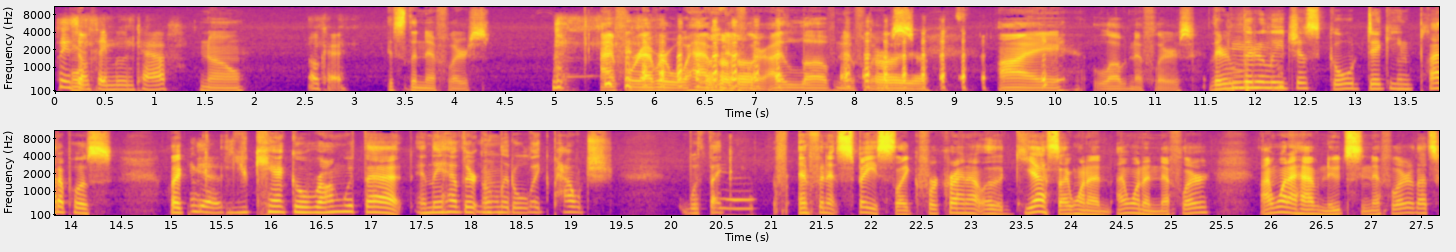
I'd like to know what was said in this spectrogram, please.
Please Well- don't say mooncalf. No, Okay. it's the Nifflers. I forever will have a Niffler. I love oh, Nifflers. Oh, yeah. I love Nifflers. They're literally just gold digging platypus. Like Yes. you can't go wrong with that. And they have their own little like pouch with like f- infinite space. Like for crying out loud, like, yes, I want a I want a Niffler. I want to have Newt's Niffler. That's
